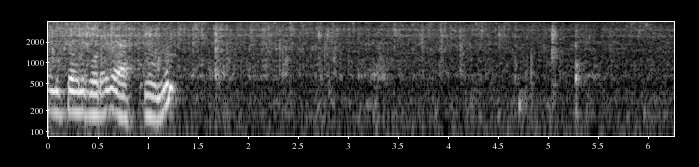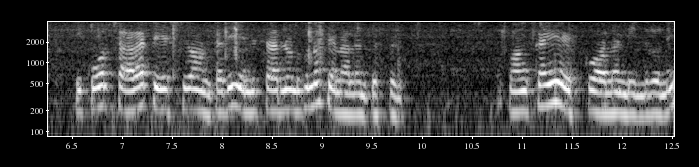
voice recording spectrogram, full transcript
ఉల్లిపాయలు కూడా వేస్తున్నాను. ఈ కూర చాలా టేస్ట్గా ఉంటుంది. ఎన్నిసార్లు వండుకున్నా తినాలనిపిస్తుంది. వంకాయ వేసుకోవాలండి ఇందులోని.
